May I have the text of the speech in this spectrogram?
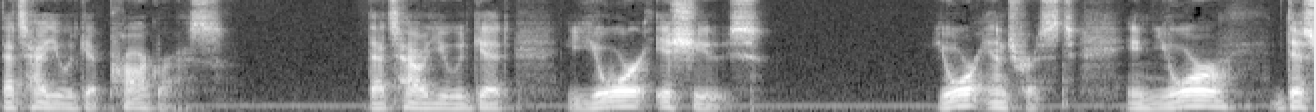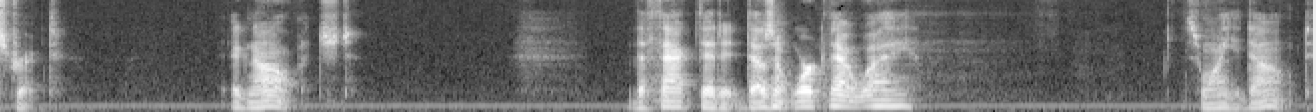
That's how you would get progress. That's how you would get your issues, your interest in your district acknowledged. The fact that it doesn't work that way is why you don't.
